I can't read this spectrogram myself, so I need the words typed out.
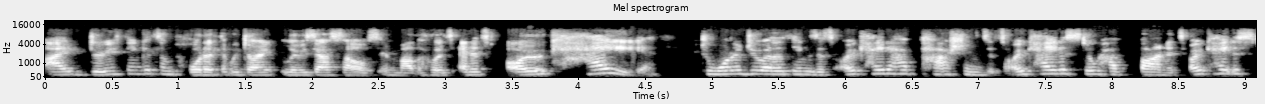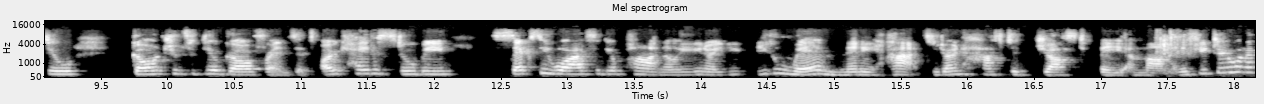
I do think it's important that we don't lose ourselves in motherhoods, and it's okay to want to do other things. It's okay to have passions. It's okay to still have fun. It's okay to still go on trips with your girlfriends. It's okay to still be sexy wife with your partner. You know, you, you can wear many hats. You don't have to just be a mum. And if you do want to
